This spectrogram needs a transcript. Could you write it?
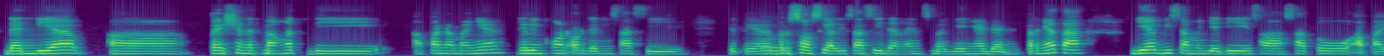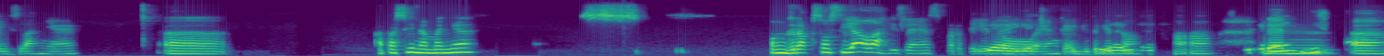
Dan dia uh, passionate banget di apa namanya di lingkungan organisasi gitu ya, hmm. bersosialisasi dan lain sebagainya. Dan ternyata dia bisa menjadi salah satu apa istilahnya uh, apa sih namanya penggerak sosial lah istilahnya seperti iya, itu yeah, yeah. yang kayak gitu-gitu. Yeah, yeah. Uh -uh. Dan uh,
